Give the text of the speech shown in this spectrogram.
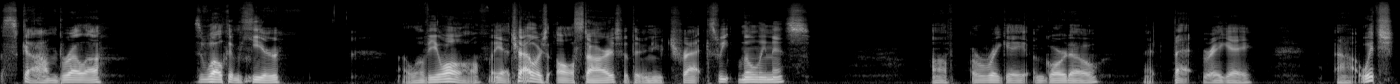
Ska umbrella. Is welcome here. I love you all. But yeah, Travelers All Stars with their new track "Sweet Loneliness" off Reggae Gordo, that fat reggae, uh, which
